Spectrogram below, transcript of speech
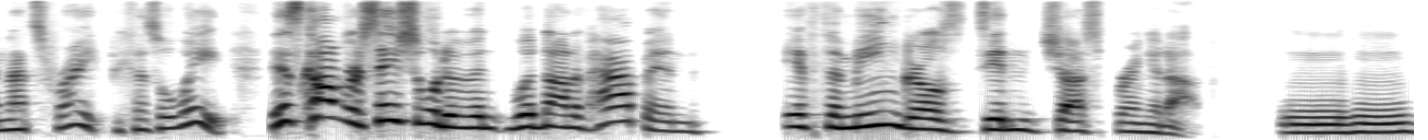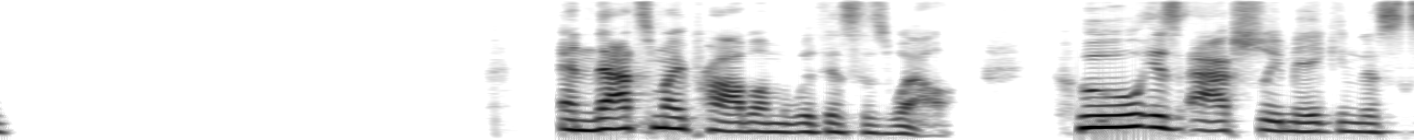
And that's right, because oh wait, this conversation would have been, would not have happened if the mean girls didn't just bring it up. Mm-hmm. And that's my problem with this as well. Who is actually making this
